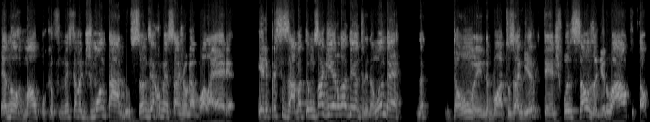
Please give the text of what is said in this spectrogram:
é normal, porque o Fluminense estava desmontado. O Santos ia começar a jogar bola aérea e ele precisava ter um zagueiro lá dentro, e não o André. Né? Então, ainda bota o zagueiro que tem à disposição, o zagueiro alto e tal,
